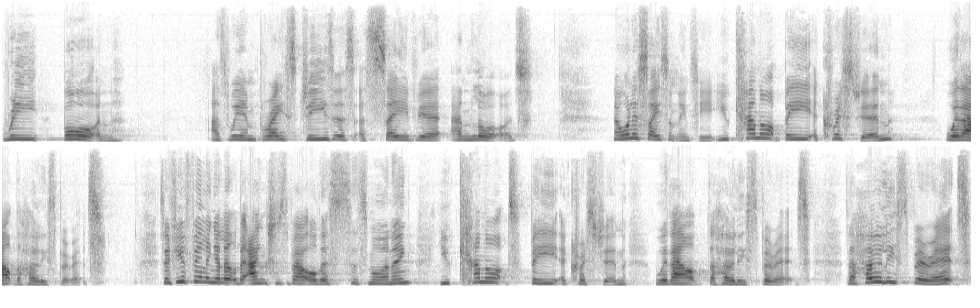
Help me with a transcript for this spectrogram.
reborn as we embrace Jesus as Savior and Lord. Now, I want to say something to you. You cannot be a Christian without the Holy Spirit. So, if you're feeling a little bit anxious about all this this morning, you cannot be a Christian without the Holy Spirit. The Holy Spirit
